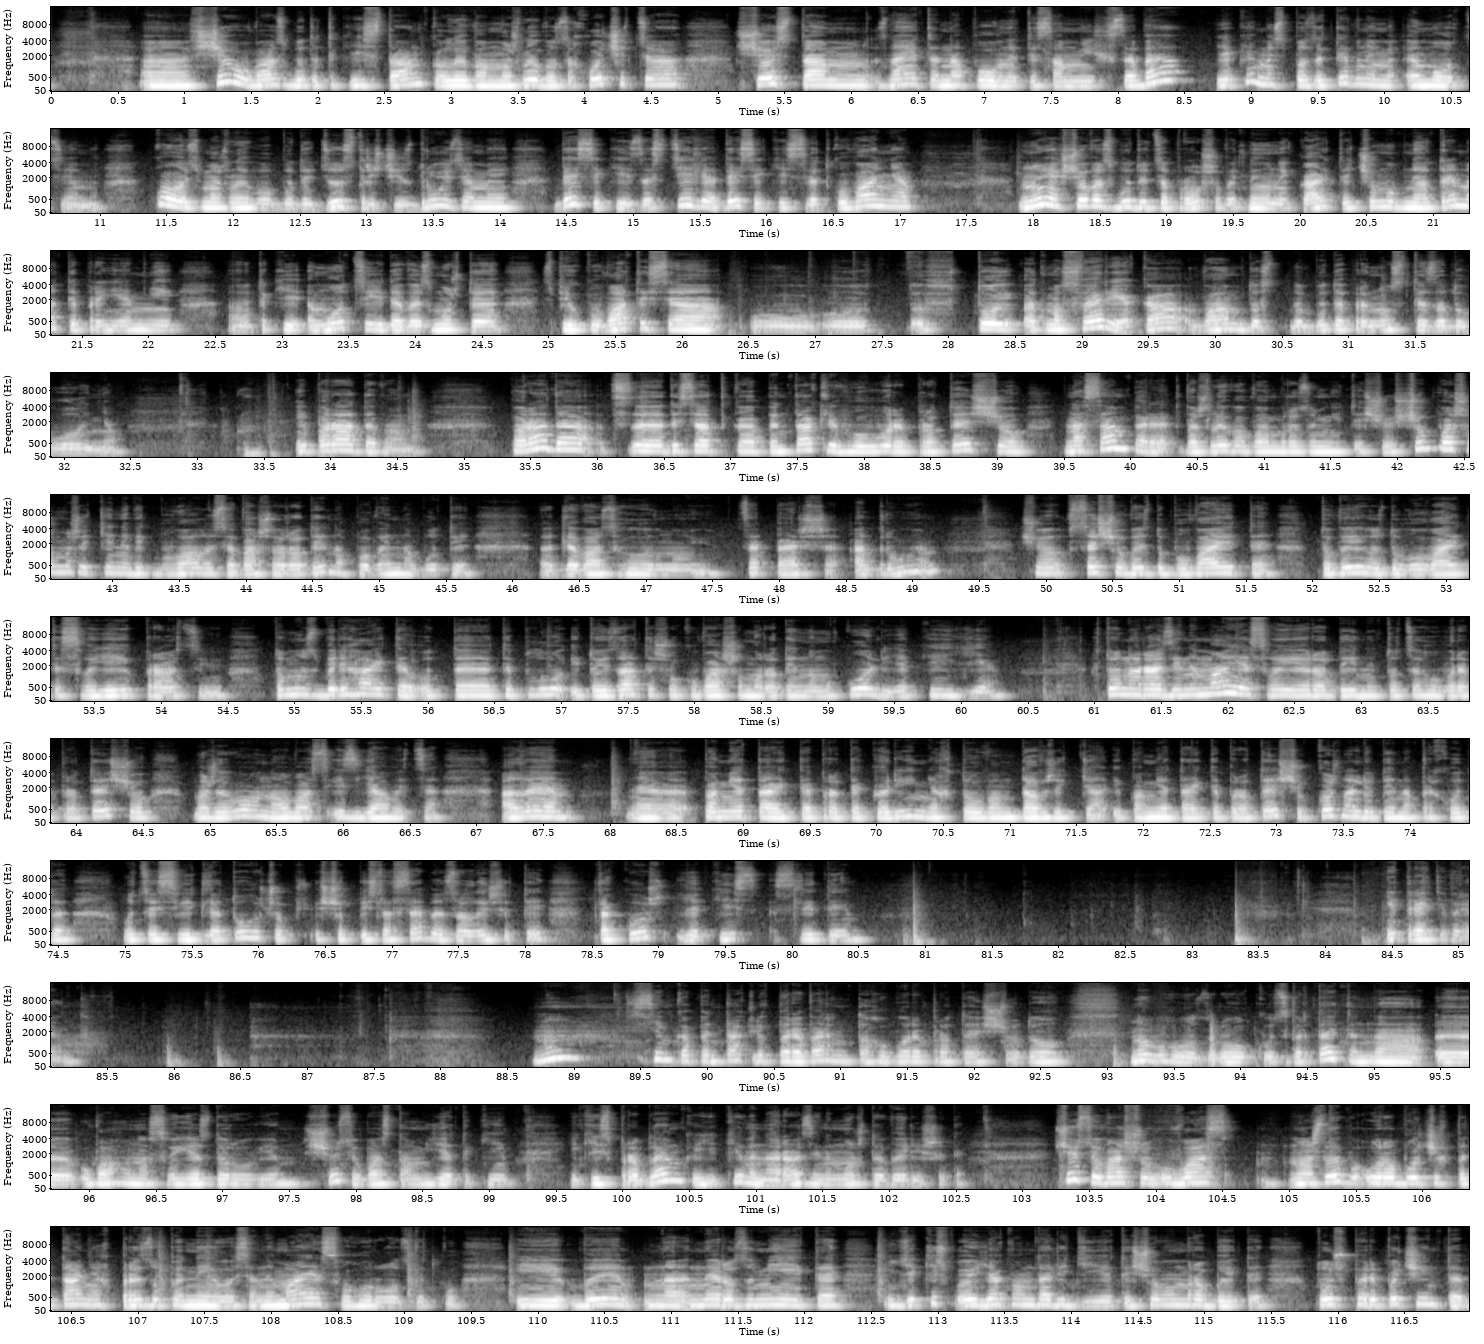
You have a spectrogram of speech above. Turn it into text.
Ще у вас буде такий стан, коли вам, можливо, захочеться щось там, знаєте, наповнити самих себе якимись позитивними емоціями. Когось, можливо, будуть зустрічі з друзями, десь якісь застілля, десь якісь святкування. Ну, якщо вас будуть запрошувати, не уникайте, чому б не отримати приємні е, такі емоції, де ви зможете спілкуватися у, той атмосфері, яка вам буде приносити задоволення. І порада вам. Порада десятка пентаклів говорить про те, що насамперед важливо вам розуміти, що що б в вашому житті не відбувалося, ваша родина повинна бути е, для вас головною. Це перше. А друге, що все, що ви здобуваєте, то ви його здобуваєте своєю працею. Тому зберігайте от тепло і той затишок у вашому родинному колі, який є. Хто наразі не має своєї родини, то це говорить про те, що, можливо, вона у вас і з'явиться. Але е, пам'ятайте про те коріння, хто вам дав життя, і пам'ятайте про те, що кожна людина приходить у цей світ для того, щоб, щоб після себе залишити також якісь сліди. І третій варіант. Ну, сімка пентаклів перевернута говорить про те, що до нового року звертайте на, е, увагу на своє здоров'я. Щось у вас там є такі якісь проблемки, які ви наразі не можете вирішити. Щось у, вашу, у вас, можливо, у робочих питаннях призупинилося, немає свого розвитку. І ви не розумієте, які як вам далі діяти, що вам робити. Тож перепочиньте,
